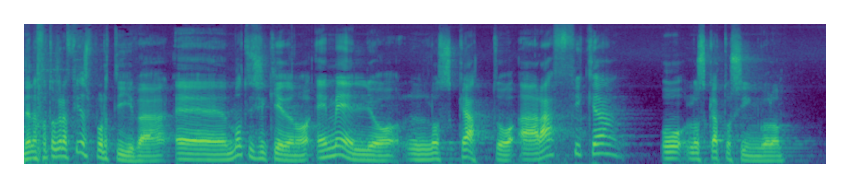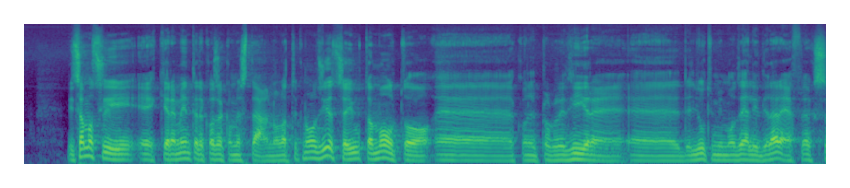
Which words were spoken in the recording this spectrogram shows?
Nella fotografia sportiva eh, molti si chiedono è meglio lo scatto a raffica o lo scatto singolo? Diciamoci eh, chiaramente le cose come stanno, la tecnologia ci aiuta molto eh, con il progredire eh, degli ultimi modelli della reflex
